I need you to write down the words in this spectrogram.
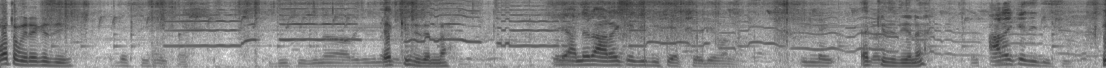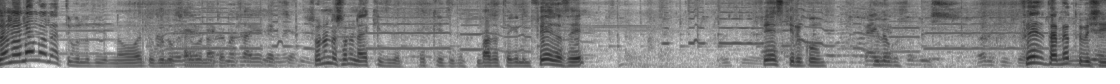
কত করে কেজি? এক কেজি দেন না। এই আনের আড়াই কেজি দিছি একশো দিয়ে বলা। এক কেজি দিয়ে না? আড়াই কেজি দিছি। না না না না না এতগুলো দিয়ে না এতগুলো খাইবো না শোনো না শোনো না এক কেজি দেন এক কেজি দেন। বাজার থেকে নিন ফেজ আছে। ফেজ কীরকম? কিলো ফেজ দাম এত বেশি?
